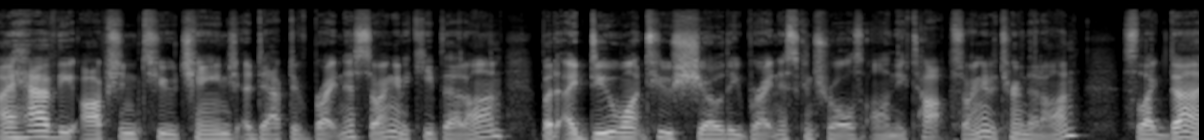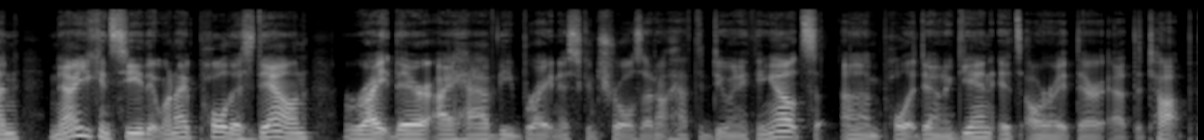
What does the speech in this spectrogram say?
I have the option to change adaptive brightness, so I'm going to keep that on, but I do want to show the brightness controls on the top. So I'm going to turn that on, select done. Now you can see that when I pull this down, right there I have the brightness controls. I don't have to do anything else. Um, pull it down again, it's all right there at the top.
